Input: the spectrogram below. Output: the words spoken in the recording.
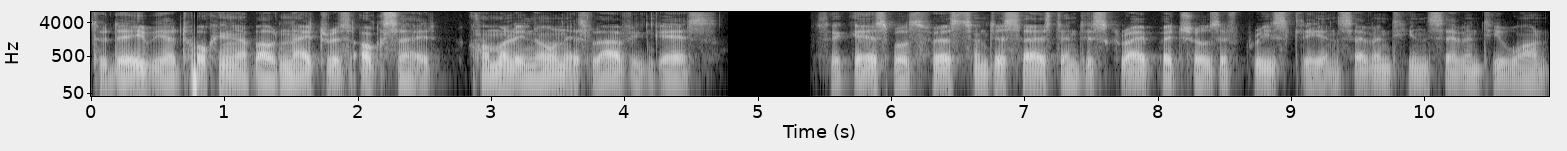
Today we are talking about nitrous oxide, commonly known as laughing gas. The gas was first synthesized and described by Joseph Priestley in 1771.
